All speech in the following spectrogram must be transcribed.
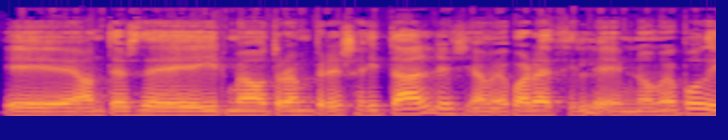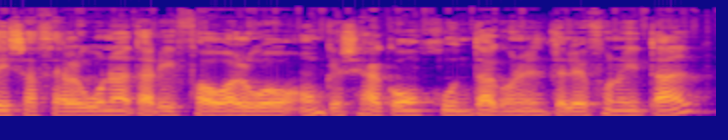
eh, antes de irme a otra empresa y tal, les llamé para decirle, no me podéis hacer alguna tarifa o algo, aunque sea conjunta con el teléfono y tal.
